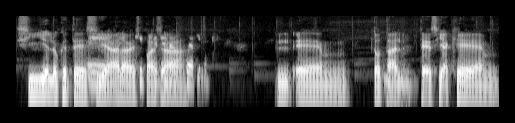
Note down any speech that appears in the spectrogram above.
Sí, es lo que te decía Eh, la vez pasada. L- em, total, Ujú. te decía que em,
